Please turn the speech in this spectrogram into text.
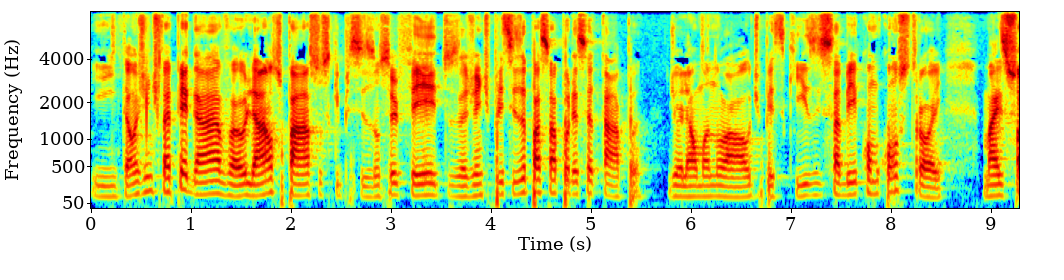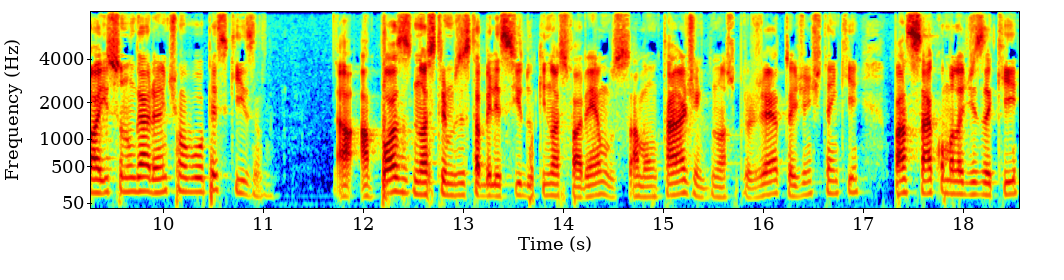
E, então a gente vai pegar, vai olhar os passos que precisam ser feitos, a gente precisa passar por essa etapa de olhar o manual de pesquisa e saber como constrói. Mas só isso não garante uma boa pesquisa. Após nós termos estabelecido o que nós faremos, a montagem do nosso projeto, a gente tem que passar, como ela diz aqui,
